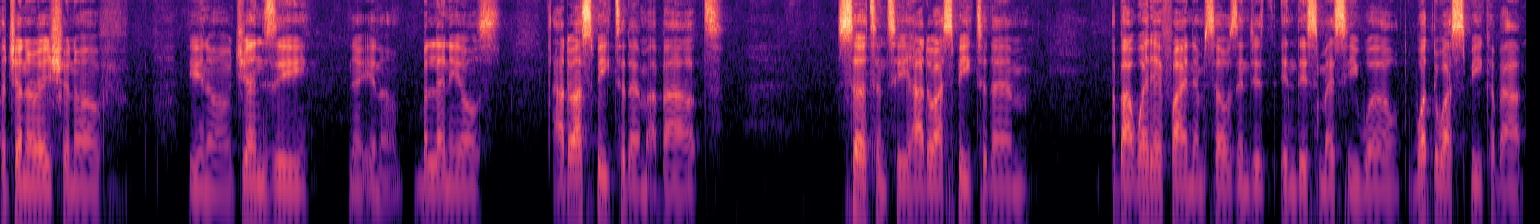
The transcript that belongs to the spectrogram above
a generation of, you know, Gen Z, you know, millennials. How do I speak to them about certainty? How do I speak to them about where they find themselves in this, in this messy world. What do I speak about?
